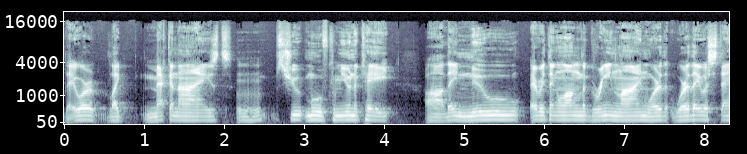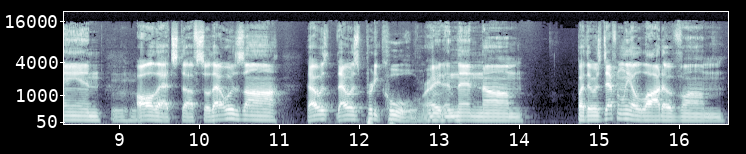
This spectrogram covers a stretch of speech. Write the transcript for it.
they were like mechanized, Mm-hmm. shoot, move, communicate. Uh, they knew everything along the green line where th- where they were staying, Mm-hmm. all that stuff. So that was uh, that was that was pretty cool, right? Mm-hmm. And then, um, but there was definitely a lot of um,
